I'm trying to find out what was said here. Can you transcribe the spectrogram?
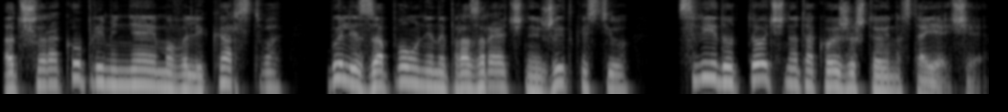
от широко применяемого лекарства, были заполнены прозрачной жидкостью, с виду точно такой же, что и настоящая,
